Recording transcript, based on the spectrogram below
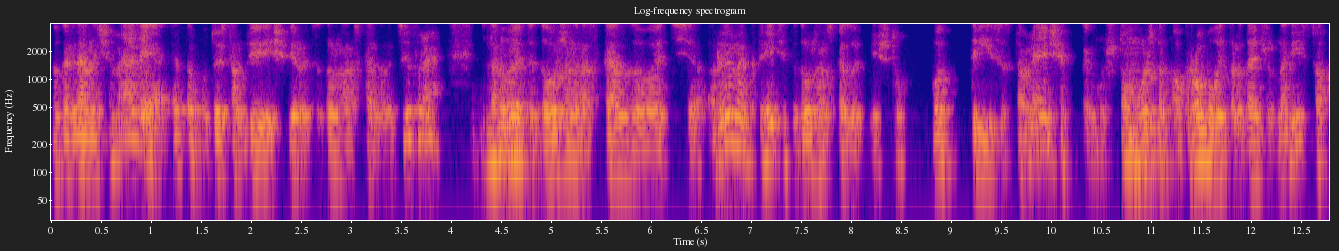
Но когда начинали, это, то есть там две вещи. Первое, ты должен рассказывать цифры. Второе, mm-hmm. ты должен рассказывать рынок. Третье, ты должен рассказывать мечту. Вот три составляющих, как бы, что можно попробовать продать журналисту.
